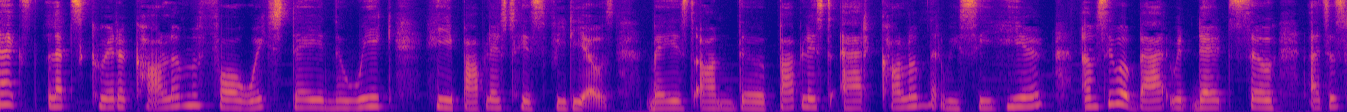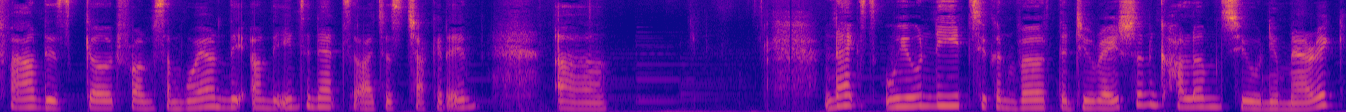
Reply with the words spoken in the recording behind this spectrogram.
Next, let's create a column for which day in the week he published his videos based on the published ad column that we see here. I'm super bad with dates, so I just found this code from somewhere on the on the internet, so I just chuck it in. Uh, Next, we will need to convert the duration column to numeric.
